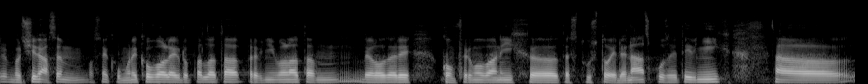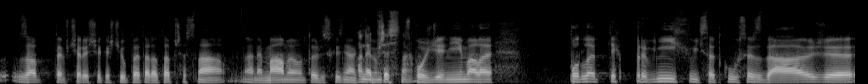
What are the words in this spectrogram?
že mlčí. Já jsem vlastně komunikoval, jak dopadla ta první vlna. Tam bylo tedy konfirmovaných eh, testů 111 pozitivních. Eh, za ten včerejšek ještě úplně ta data přesná nemáme. On to je vždycky s nějakým spožděním, ale podle těch prvních výsledků se zdá, že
